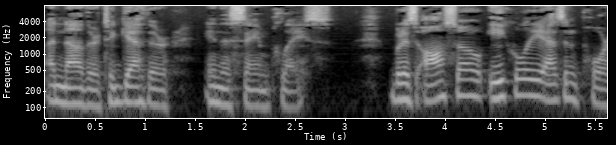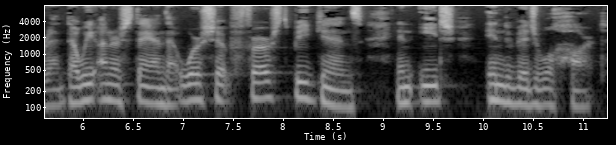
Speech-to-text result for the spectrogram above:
another together in the same place. But it's also equally as important that we understand that worship first begins in each individual heart.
